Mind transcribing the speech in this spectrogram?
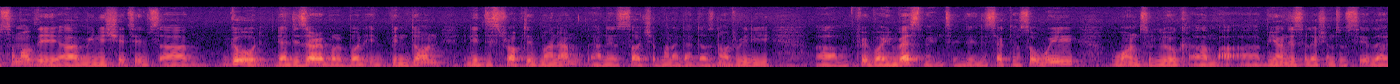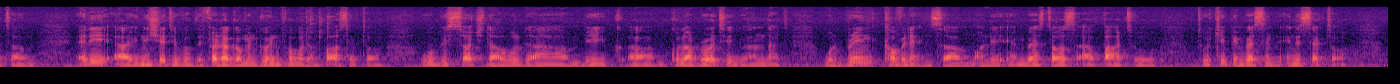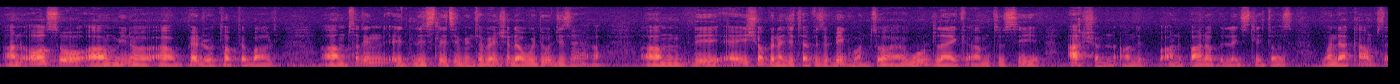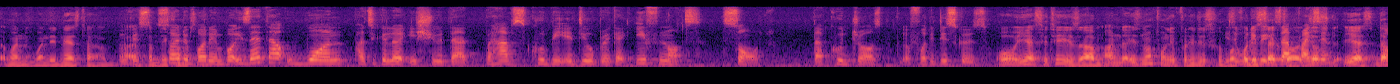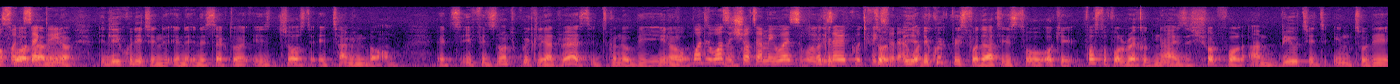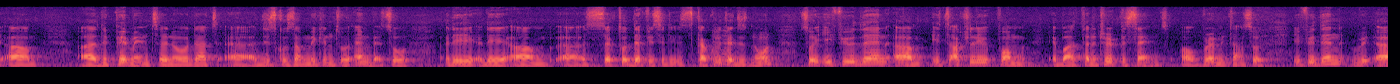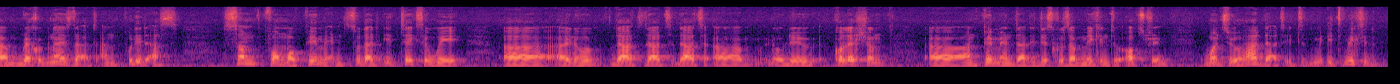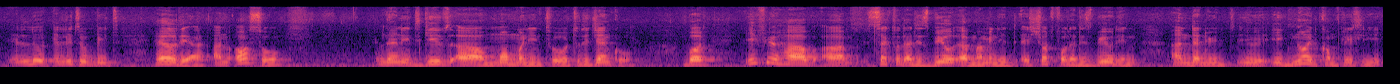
some of the initiatives are good, they're desirable, but it's been done in a disruptive manner and in such a manner that does not really favor investment in the, in the, sector. So we want to look uh, uh, beyond this election to see that any uh, initiative of the federal government going forward on power sector will be such that would um, be um, collaborative and that will bring confidence um, on the investors' uh, part to, to keep investing in the sector. And also, um, you know, uh, Pedro talked about um, certain legislative intervention that we do desire. Um, the uh, issue of energy theft is a big one, so I would like um, to see action on the on the part of the legislators when that comes, when when the next uh, okay, assembly sorry comes. To but is there that one particular issue that perhaps could be a deal breaker if not solved? That could draw for the discos. Oh yes, it is, um, and it's not only for the disco, is but it, for the sector. Just, yes, that's what sector, um, you know. The liquidity in the, in, in the sector is just a timing bomb it's, if it's not quickly addressed, it's going to be, you know. What was the short? I mean, where's, okay. is there a quick fix so, for that? Yeah, the quick fix for that is to, okay, first of all, recognize the shortfall and build it into the, um, uh, the payment, you know, that uh, discos are making to NBET. So the, the um, uh, sector deficit is calculated, mm -hmm. is known. So if you then, um, it's actually from about 33% of remittance. So if you then re, um, recognize that and put it as some form of payment so that it takes away you know, that, that, that um, you know, the collection uh, and payment that the discos are making to upstream, once you had that, it, it makes it a, a little bit healthier. And also, then it gives uh, more money to, to the GENCO. But if you have a um, sector that is built, um, I mean, a, a, shortfall that is building, and then you, you ignore it completely,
